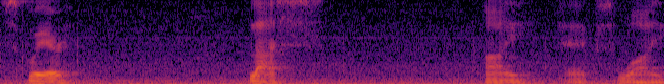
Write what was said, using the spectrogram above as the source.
square plus ixy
